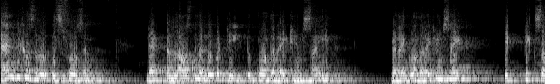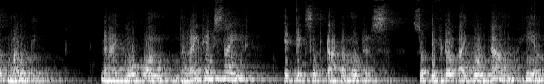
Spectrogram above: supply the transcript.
And because the row is frozen, that allows me the liberty to go on the right hand side. When I go on the right hand side, it picks up Maruti. When I go on the right hand side, it picks up Tata Motors. So if at all I go down here,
